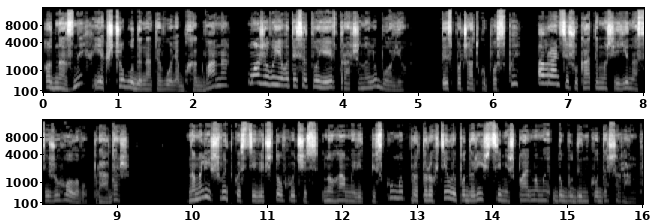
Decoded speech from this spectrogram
Одна з них, якщо буде на те воля Бхагвана, може виявитися твоєю втраченою любов'ю. Ти спочатку поспи, а вранці шукатимеш її на свіжу голову, правда ж? На малій швидкості, відштовхуючись ногами від піску, ми проторохтіли по доріжці між пальмами до будинку Дешеранта.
